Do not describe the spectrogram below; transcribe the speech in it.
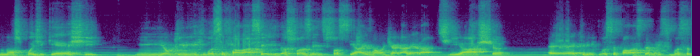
no nosso podcast. E eu queria que você falasse aí das suas redes sociais, onde a galera te acha. É, queria que você falasse também se você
